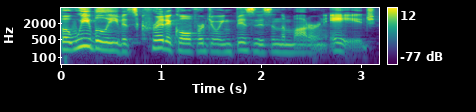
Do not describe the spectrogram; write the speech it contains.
But we believe it's critical for doing business in the modern age.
